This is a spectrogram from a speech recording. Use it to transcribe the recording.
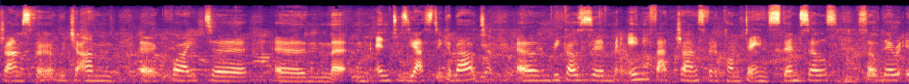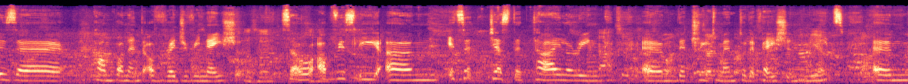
transfer, which I'm uh, quite uh, um, enthusiastic about um, because um, any fat transfer contains stem cells, so there is a component of rejuvenation. So obviously, um, it's a, just a tailoring um, the treatment to the patient needs. Um,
